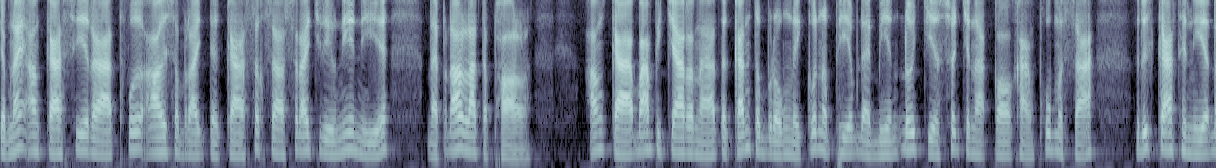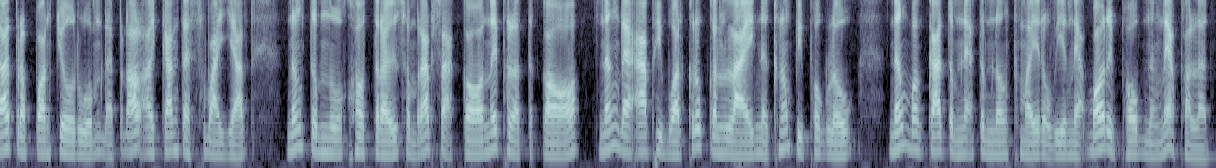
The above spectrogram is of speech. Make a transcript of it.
ចំណែកអង្គការស៊ីរ៉ាធ្វើឲ្យសម្រេចទៅការសិក្សាស្រាវជ្រាវនានាដែលផ្ដល់លទ្ធផល អង្គការបានពិចារណាទៅកាន់ទម្រង់នៃគុណភាពដែលមានដូចជាសុចនាករខាងភូមិសាស្ត្រឬការធានាដោយប្រព័ន្ធចូលរួមដែលផ្ដល់ឲ្យកាន់តែស្វ័យយ័តនិងទំនួលខុសត្រូវសម្រាប់សហគមន៍នៃផលិតករនិងដែលអភិវឌ្ឍគ្រប់កន្លែងនៅក្នុងពិភពលោកនិងបង្កើតទំនាក់ទំនងថ្មីរវាងអ្នកបរិភោគនិងអ្នកផលិត។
